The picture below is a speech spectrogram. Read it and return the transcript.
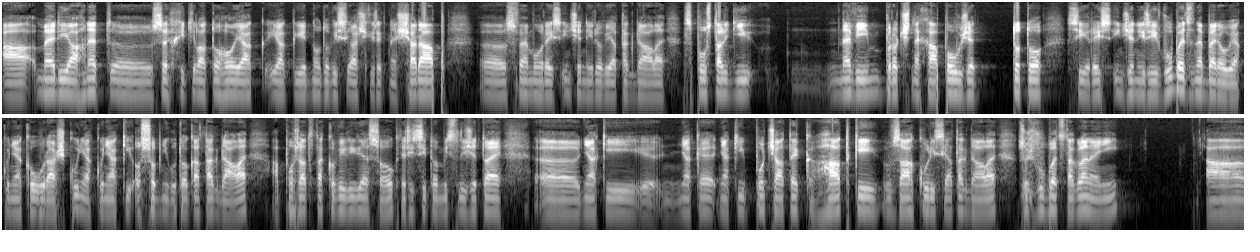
a média hned eh, chytila toho, jak, jak jednou do vysílačky řekne shut up eh, svému race engineerovi a tak dále. Spousta lidí nevím, proč nechápou, že toto si race inženýři vůbec neberou jako nějakou urážku, jako nějaký osobní útok a tak dále. A pořád takový lidé jsou, kteří si to myslí, že to je uh, nějaký, nějaké, nějaký počátek hádky v zákulisí a tak dále, což vůbec takhle není. A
